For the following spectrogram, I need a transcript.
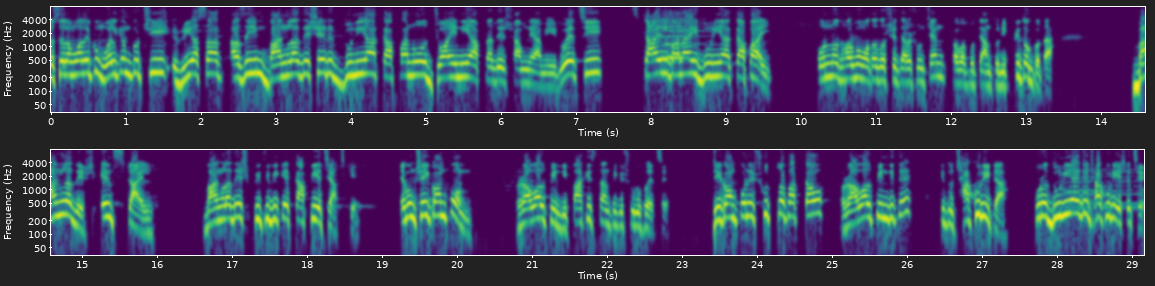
আসসালামু আলাইকুম ওয়েলকাম করছি রিয়াসাত আজিম, বাংলাদেশের দুনিয়া কাঁপানো জয় নিয়ে আপনাদের সামনে আমি রয়েছি। স্টাইল বানাই দুনিয়া কাঁপাই, অন্য ধর্ম মতাদর্শে যারা শুনছেন, সবার প্রতি আন্তরিক কৃতজ্ঞতা। বাংলাদেশ এন স্টাইল, বাংলাদেশ পৃথিবীকে কাঁপিয়েছে আজকে, এবং সেই কম্পন রাওয়ালপিন্ডি, পাকিস্তান থেকে শুরু হয়েছে। যে কম্পনের সূত্রপাতটাও রাওয়ালপিন্ডিতে, কিন্তু ঝাঁকুনিটা, পুরো দুনিয়ায় যে ঝাঁকুনি এসেছে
